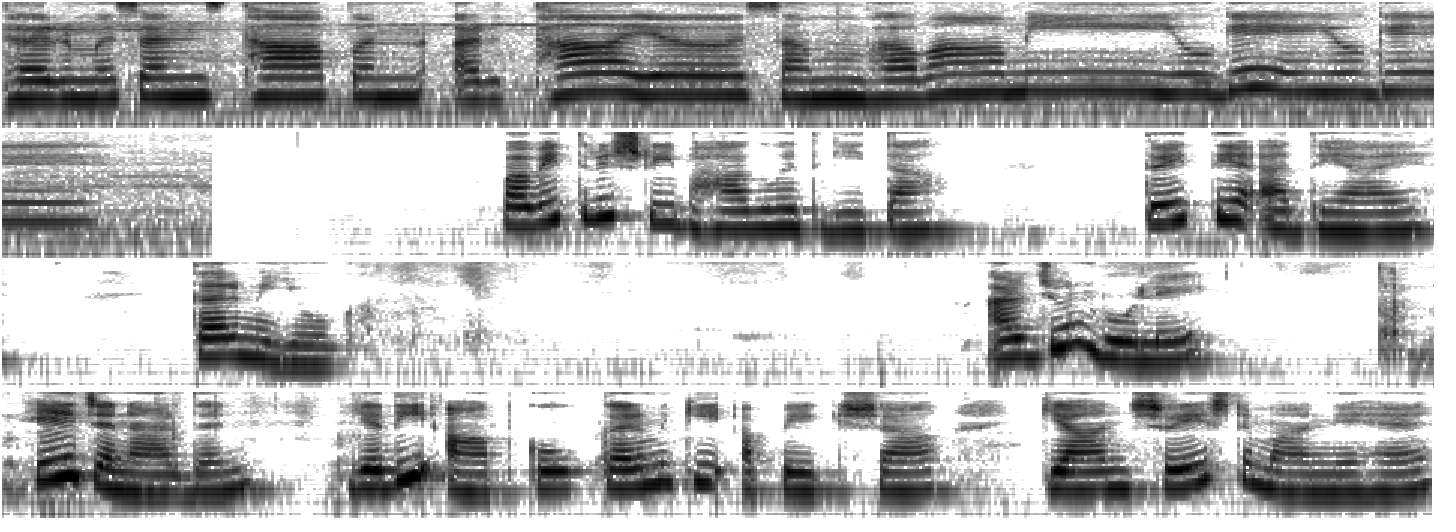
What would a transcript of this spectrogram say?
धर्मसंस्थापन अर्थाय संभवामि युगे युगे पवित्र श्री भागवत गीता, तृतीय अध्याय, कर्मयोग। अर्जुन बोले, हे जनार्दन, यदि आपको कर्म की अपेक्षा ज्ञान श्रेष्ठ मान्य है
